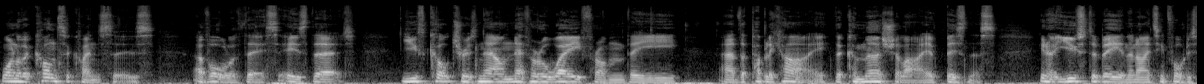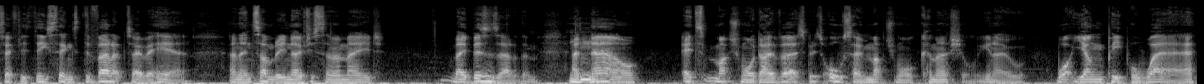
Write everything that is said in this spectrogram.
one of the consequences of all of this is that youth culture is now never away from the uh, the public eye, the commercial eye of business. You know, it used to be in the 1940s, 50s. These things developed over here, and then somebody noticed them and made made business out of them. Mhm. And now it's much more diverse, but it's also much more commercial. You know, what young people wear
